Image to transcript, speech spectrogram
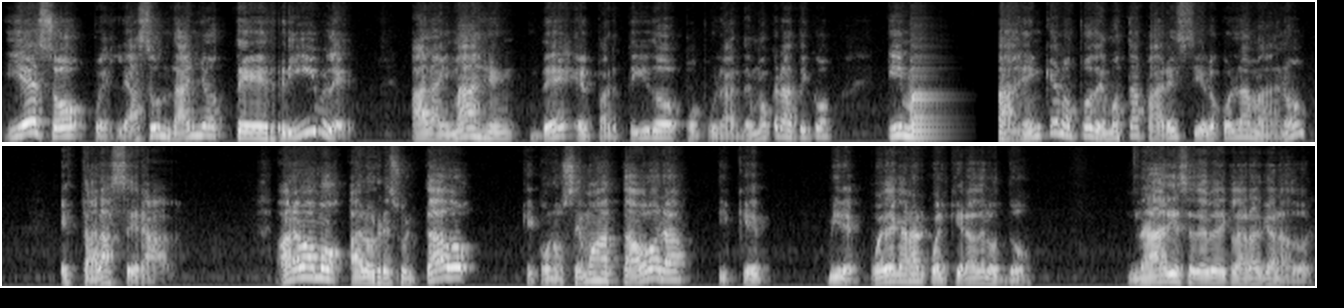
Y eso pues le hace un daño terrible a la imagen del Partido Popular Democrático imagen que no podemos tapar el cielo con la mano está lacerada. Ahora vamos a los resultados que conocemos hasta ahora y que, mire, puede ganar cualquiera de los dos. Nadie se debe declarar ganador.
